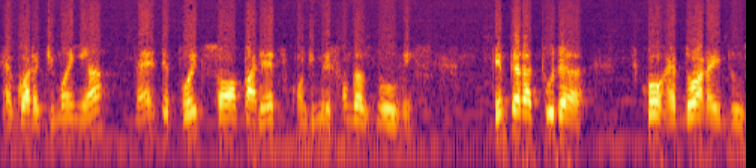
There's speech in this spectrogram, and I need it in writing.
é agora de manhã, né? depois o sol aparece com diminuição das nuvens. Temperatura ficou ao redor aí dos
